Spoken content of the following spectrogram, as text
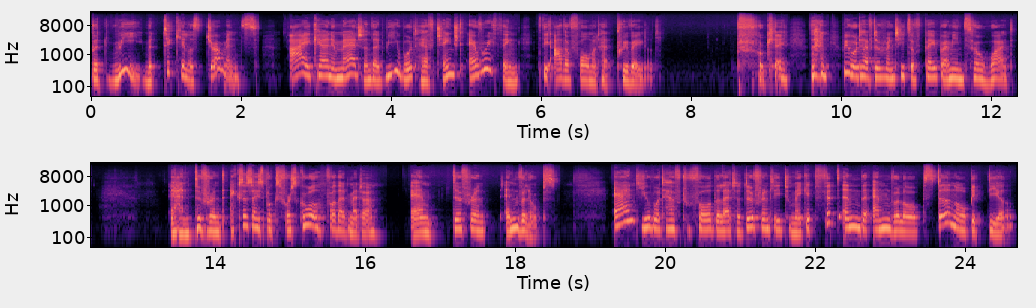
but we, meticulous Germans, I can imagine that we would have changed everything if the other format had prevailed. okay, then we would have different sheets of paper. I mean, so what? And different exercise books for school, for that matter. And different envelopes. And you would have to fold the letter differently to make it fit in the envelope. Still no big deal.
